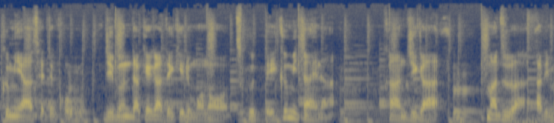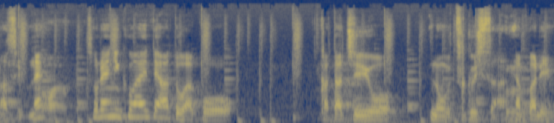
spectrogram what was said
組み合わせてこう自分だけができるものを作っていくみたいな感じがうん。まずはありますよね。はそれに加えてあとはこう形をの美しさ、うん。やっぱり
